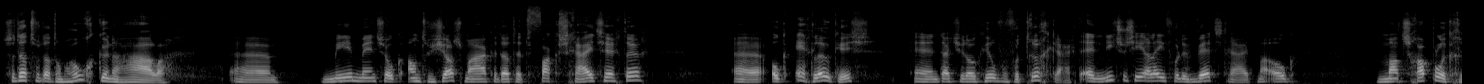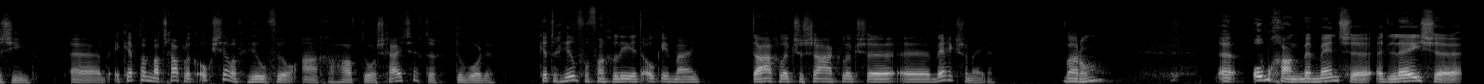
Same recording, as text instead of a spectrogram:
Zodat we dat omhoog kunnen halen. meer mensen ook enthousiast maken dat het vak scheidsrechter ook echt leuk is. En dat je er ook heel veel voor terugkrijgt. En niet zozeer alleen voor de wedstrijd, maar ook maatschappelijk gezien. Uh, ik heb er maatschappelijk ook zelf heel veel aan gehad door scheidsrechter te worden. Ik heb er heel veel van geleerd, ook in mijn dagelijkse zakelijkse uh, werkzaamheden. Waarom? Uh, omgang met mensen, het lezen,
